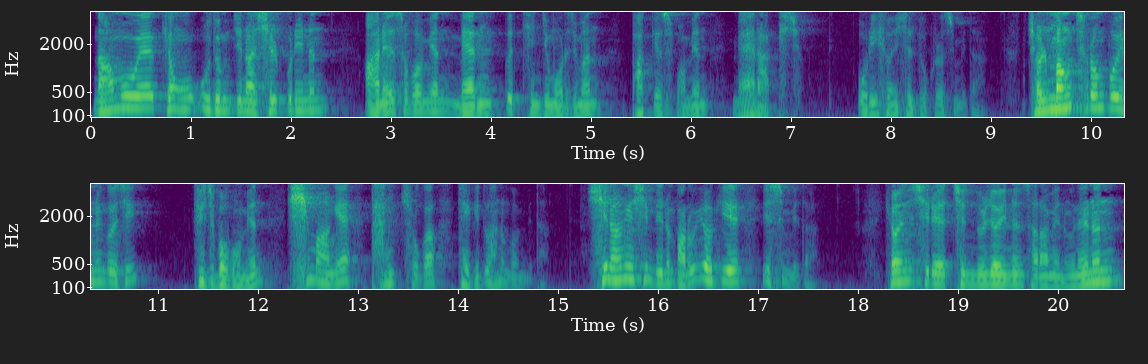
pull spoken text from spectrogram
나무의 경우 우듬지나 실 뿌리는 안에서 보면 맨 끝인지 모르지만 밖에서 보면 맨 앞이죠. 우리 현실도 그렇습니다. 절망처럼 보이는 것이 뒤집어 보면 희망의 단초가 되기도 하는 겁니다. 신앙의 신비는 바로 여기에 있습니다. 현실에 짓눌려 있는 사람의 눈에는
